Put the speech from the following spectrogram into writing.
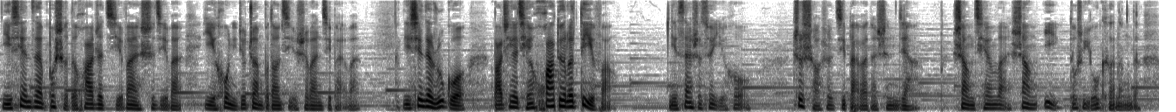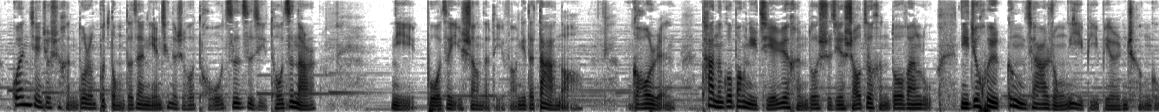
你现在不舍得花这几万、十几万，以后你就赚不到几十万、几百万。你现在如果把这些钱花对了地方，你三十岁以后，至少是几百万的身价，上千万、上亿都是有可能的。关键就是很多人不懂得在年轻的时候投资自己，投资哪儿？你脖子以上的地方，你的大脑。高人，他能够帮你节约很多时间，少走很多弯路，你就会更加容易比别人成功，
